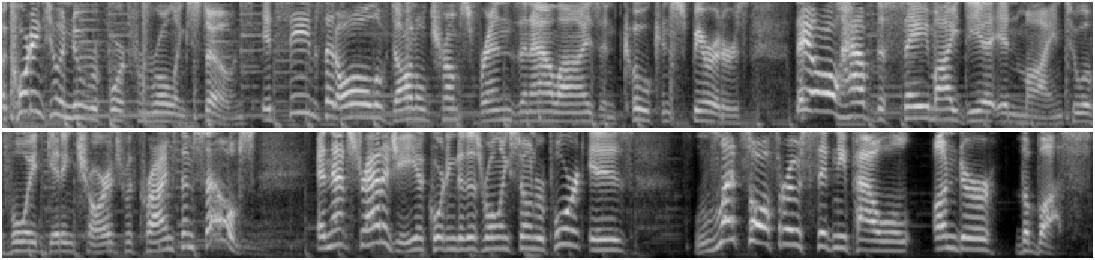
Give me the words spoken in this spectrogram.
According to a new report from Rolling Stones, it seems that all of Donald Trump's friends and allies and co conspirators they all have the same idea in mind to avoid getting charged with crimes themselves. And that strategy, according to this Rolling Stone report, is let's all throw Sidney Powell under the bus.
